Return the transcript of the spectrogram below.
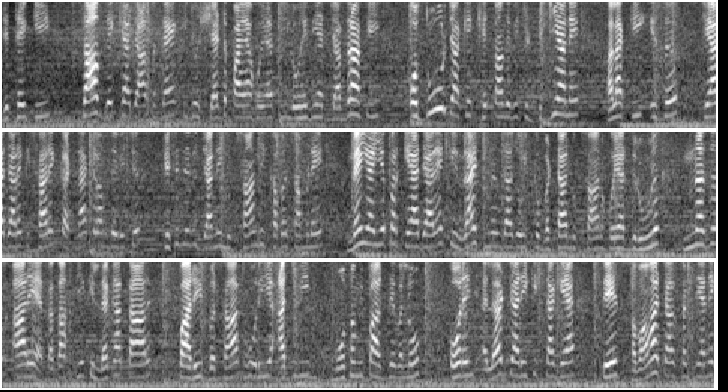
ਜਿੱਥੇ ਕਿ ਸਾਫ਼ ਦੇਖਿਆ ਜਾ ਸਕਦਾ ਹੈ ਕਿ ਜੋ ਸ਼ੈੱਡ ਪਾਇਆ ਹੋਇਆ ਸੀ, ਲੋਹੇ ਦੀਆਂ ਚਾਦਰਾਂ ਸੀ, ਉਹ ਦੂਰ ਜਾ ਕੇ ਖੇਤਾਂ ਦੇ ਵਿੱਚ ਡਿੱਗੀਆਂ ਨੇ। ਹਾਲਾਂਕਿ ਇਸ ਕਿਹਾ ਜਾ ਰਿਹਾ ਕਿ ਸਾਰੇ ਘਟਨਾਕ੍ਰਮ ਦੇ ਵਿੱਚ ਕਿਸੇ ਦੇ ਵੀ ਜਾਨੀ ਨੁਕਸਾਨ ਦੀ ਖਬਰ ਸਾਹਮਣੇ ਨਹੀਂ ਆਈ ਹੈ, ਪਰ ਕਿਹਾ ਜਾ ਰਿਹਾ ਹੈ ਕਿ ਰਾਈਸ ਮਿਲ ਦਾ ਜੋ ਇੱਕ ਵੱਡਾ ਨੁਕਸਾਨ ਹੋਇਆ ਜ਼ਰੂਰ ਨਜ਼ਰ ਆ ਰਿਹਾ ਹੈ। ਤਾਂ ਦੱਸ ਦਈਏ ਕਿ ਲਗਾਤਾਰ ਭਾਰੀ ਬਰਸਾਤ ਹੋ ਰਹੀ ਹੈ। ਅੱਜ ਵੀ ਮੌਸਮ ਵਿਭਾਗ ਦੇ ਵੱਲੋਂ ਔਰੇਂਜ ਅਲਰਟ ਜਾਰੀ ਕੀਤਾ ਗਿਆ ਹੈ। ਤੇਜ਼ ਹਵਾਵਾਂ ਚੱਲ ਸਕਦੀਆਂ ਨੇ।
